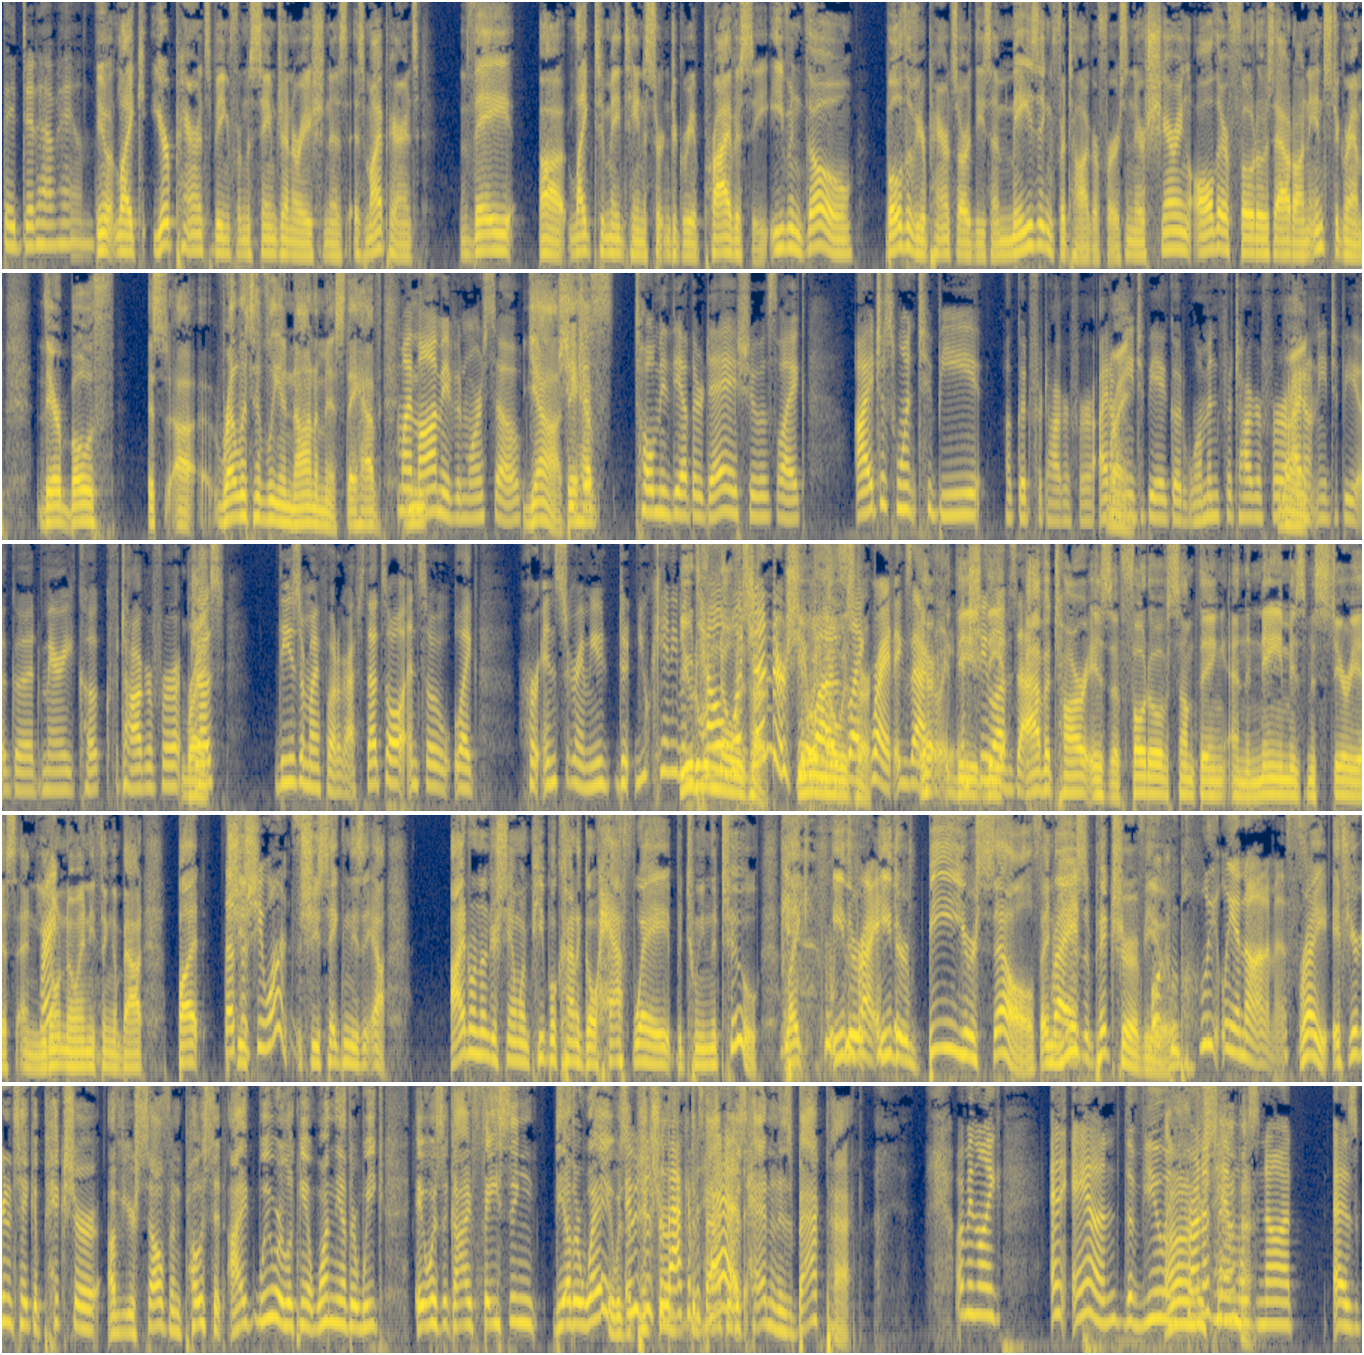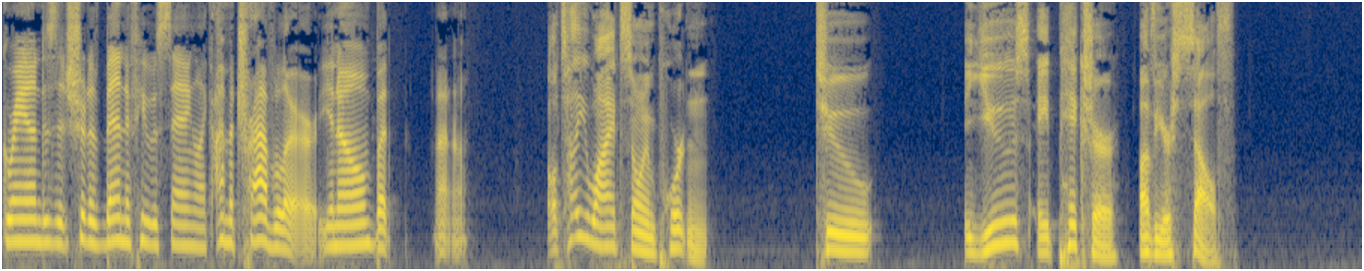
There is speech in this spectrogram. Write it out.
they did have hands You know, like your parents being from the same generation as, as my parents, they uh, like to maintain a certain degree of privacy, even though both of your parents are these amazing photographers and they're sharing all their photos out on Instagram. They're both uh, relatively anonymous. They have my mom even more so Yeah, she have- just told me the other day she was like i just want to be a good photographer i don't Right. need to be a good woman photographer Right. i don't need to be a good mary cook photographer Right. just these are my photographs that's all and so like her Instagram, you you can't even You tell what was her. gender she You wouldn't know it was. Like her. right, exactly, The- and she loves that. Avatar is a photo of something, and the name is mysterious, and you Right. don't know anything about. But That's what she wants. She's taking these. Yeah, I don't understand when people kind of go halfway between the two. Like either Right. either be yourself and Right. use a picture of you. or completely anonymous. Right. If you're going to take a picture of yourself and post it, I we were looking at one the other week. It was a guy facing the other way. It was It a was picture just the back of the his back of head. his head and his backpack. I mean, like, and and the view in front of him understand was not as grand as it should have been if he was saying like I'm a traveler, you know. But I don't know. I'll tell you why it's so important to use a picture of yourself.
